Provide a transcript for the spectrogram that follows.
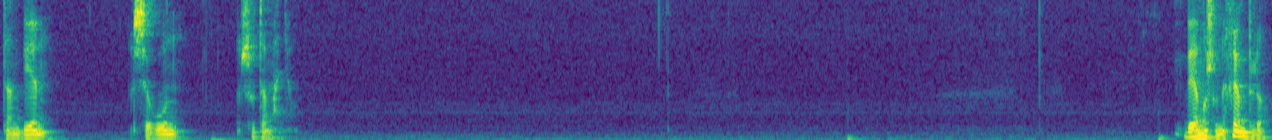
también según su tamaño. Veamos un ejemplo.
